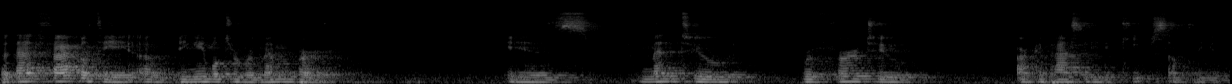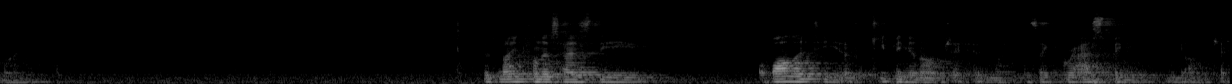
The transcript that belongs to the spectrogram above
But that faculty of being able to remember is meant to refer to our capacity to keep something in mind. Because mindfulness has the quality of keeping an object in mind. It's like grasping the object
